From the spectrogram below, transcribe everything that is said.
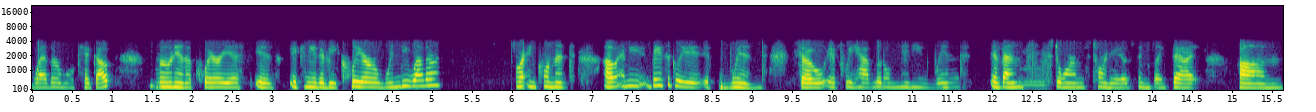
Weather will kick up. Moon in Aquarius is it can either be clear, or windy weather, or inclement. Uh, I mean, basically, it's wind. So if we have little mini wind events, storms, tornadoes, things like that, um,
